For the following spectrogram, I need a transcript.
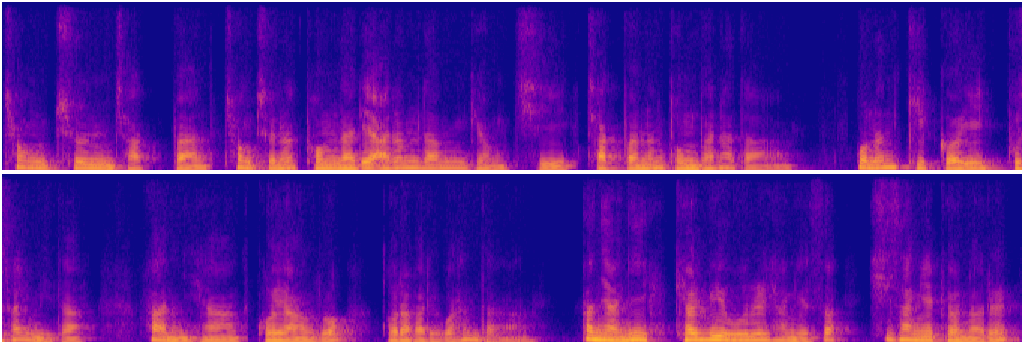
청춘, 작반, 청춘은 봄날의 아름다운 경치, 작반은 동반하다. 호는 기꺼이 부사입니다. 환향, 고향으로 돌아가려고 한다. 환향이 결비운을 향해서 시상의 변화를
